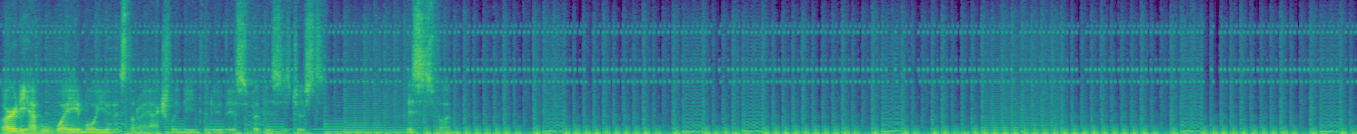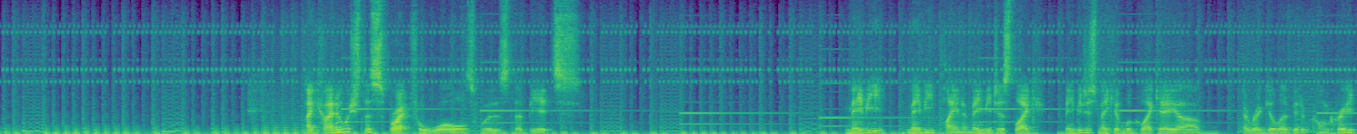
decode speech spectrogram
I already have way more units than I actually need to do this, but this is just... This is fun. I kind of wish the sprite for walls was a bit... Maybe, maybe plainer. Maybe just like, maybe just make it look like a, uh, a regular bit of concrete,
